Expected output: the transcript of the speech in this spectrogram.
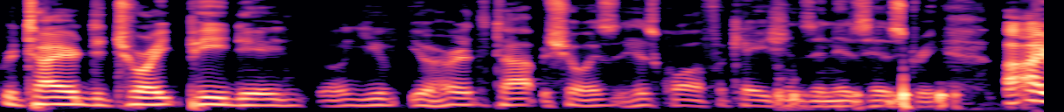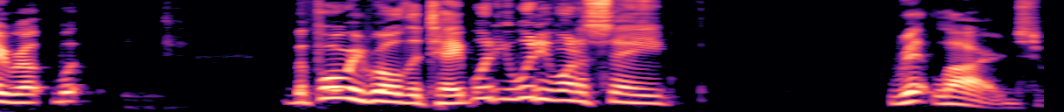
retired Detroit PD. Well, you you heard at the top of the show his, his qualifications and his history. Ira, what, before we roll the tape, what do you what do you want to say, writ large?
